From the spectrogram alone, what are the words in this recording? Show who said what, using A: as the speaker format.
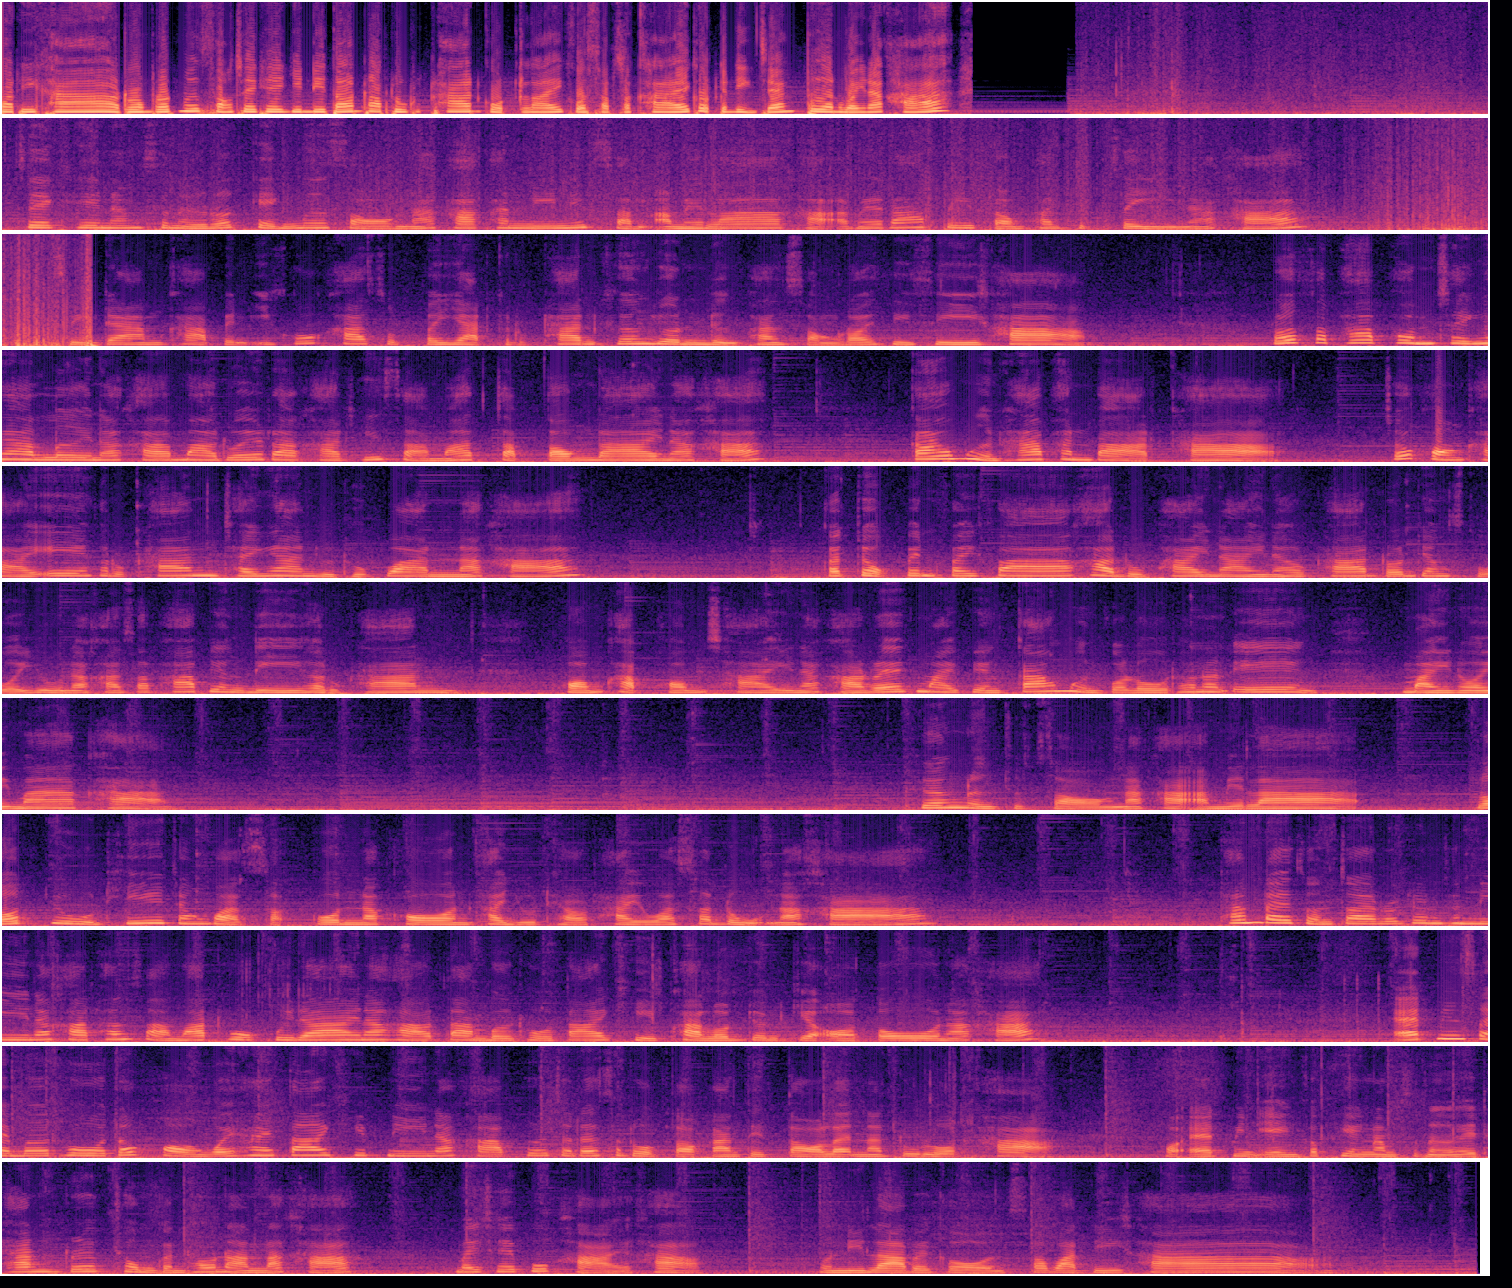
A: วัสดีค่ะ รวมรถมือ2 JK ยินดีต้อนรับทุกทุกท่าน กดไลค์ กด Subscribe กดกระดิ่งแจ้งเตือนไว้นะคะ
B: JK นำเสนอรถเก๋งมือ 2 นะคะ คันนี้นิสสันอเมร่าค่ะอเมร่าปี 2014 นะคะ สีดำค่ะ เป็นอีโคคาร์สุดประหยัดค่ะทุกท่านเครื่องยนต์ 1,200 ซีซีค่ะ รถสภาพพร้อมใช้งานเลยนะคะ มาด้วยราคาที่สามารถจับต้องได้นะคะ 95,000 บาทค่ะ จ้าของขายเองค่ะทุกท่านใช้งานอยู่ทุกวันนะคะ กระจกเป็นไฟฟ้าค่ะดูภายในนะทุกท่านรถยังสวยอยู่นะคะ สภาพยังดีค่ะทุกท่าน พร้อมขับพร้อมใช้นะคะเลขไม่เพียง 90,000กว่าโลเท่านั้นเอง ไม่น้อยมากค่ะเครื่อง 1.2 นะคะอเมล่ารถอยู่ที่จังหวัดสกลนครค่ะอยู่แถวไทยวัสดุนะคะ ท่านใดสนใจรถยนต์คันนี้นะคะ ท่านสามารถโทรคุยได้นะคะ ตามเบอร์โทรใต้คลิปค่ะ รถยนต์เกียร์ออโต้นะคะแอดมินใส่เบอร์โทรเจ้าของไว้ให้ใต้คลิปนี้นะคะ เพื่อจะได้สะดวกต่อการติดต่อและนัดดูรถค่ะพราะแอดมินเองก็เพียงนำเสนอให้ท่านเลือกชมกันเท่านั้นนะคะ ไม่ใช่ผู้ขายค่ะ วันนี้ลาไปก่อน สวัสดีค่ะ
